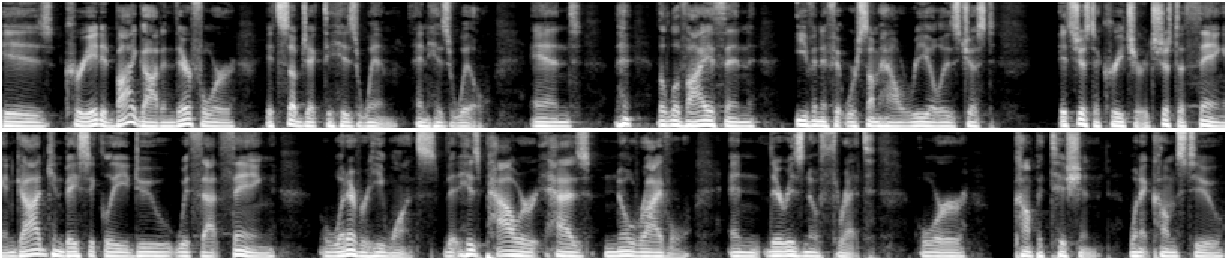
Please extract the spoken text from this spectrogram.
is created by God, and therefore it's subject to his whim and his will. And the Leviathan, even if it were somehow real, is just it's just a creature, it's just a thing, and God can basically do with that thing whatever he wants. That his power has no rival and there is no threat or competition when it comes to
